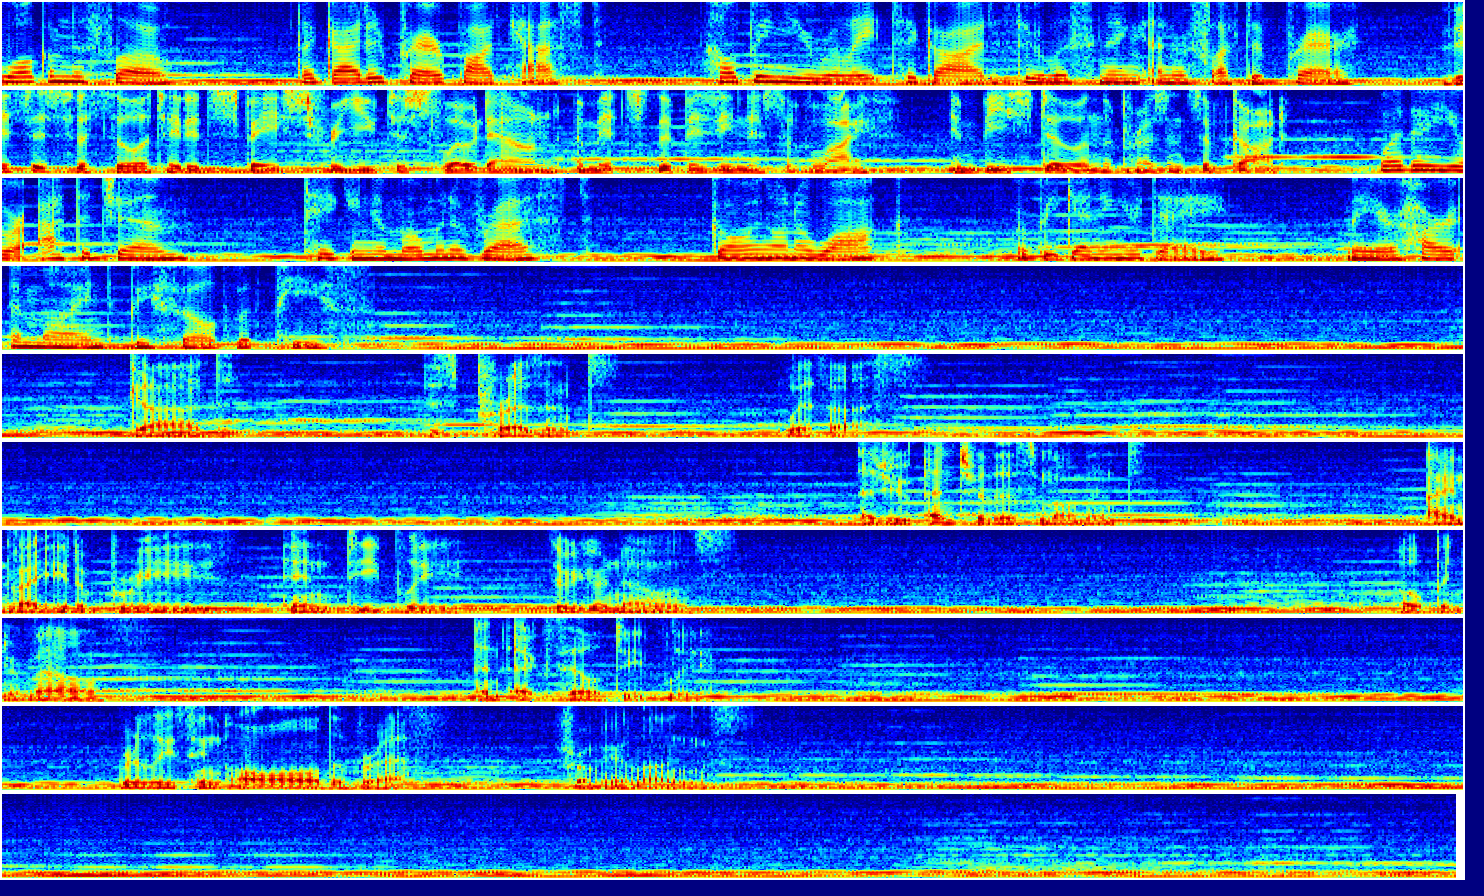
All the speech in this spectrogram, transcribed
Welcome to Slo, the guided prayer podcast, helping you relate to God through listening and reflective prayer. This is facilitated space for you to slow down amidst the busyness of life and be still in the presence of God. Whether you are at the gym, taking a moment of rest, going on a walk, or beginning your day, may your heart and mind be filled with peace. God is present with us. As you enter this moment, I invite you to breathe in deeply through your nose. Open your mouth and exhale deeply. Releasing all the breath from your lungs.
